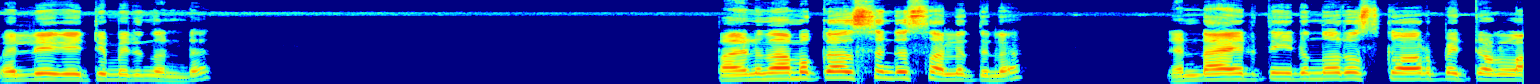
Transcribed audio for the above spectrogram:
വലിയ ഗേറ്റും വരുന്നുണ്ട്. പതിനൊന്നാമത്തെ സെന്റ് സ്ഥലത്തിൽ രണ്ടായിരത്തി ഇരുന്നൂറ് സ്ക്വയർ ഫീറ്റുള്ള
